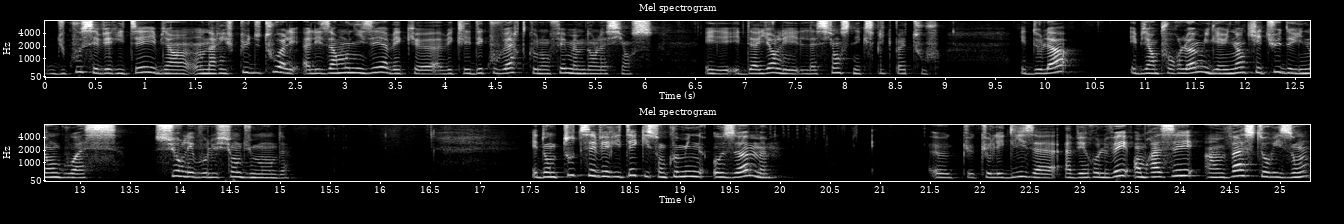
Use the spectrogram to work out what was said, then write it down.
du coup, ces vérités, eh on n'arrive plus du tout à les, harmoniser avec, euh, avec les découvertes que l'on fait même dans la science. Et, d'ailleurs, la science n'explique pas tout. Et de là, eh bien, pour l'homme, il y a une inquiétude et une angoisse sur l'évolution du monde. Et donc toutes ces vérités qui sont communes aux hommes, euh, que, l'Église avait relevées, embrassaient un vaste horizon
